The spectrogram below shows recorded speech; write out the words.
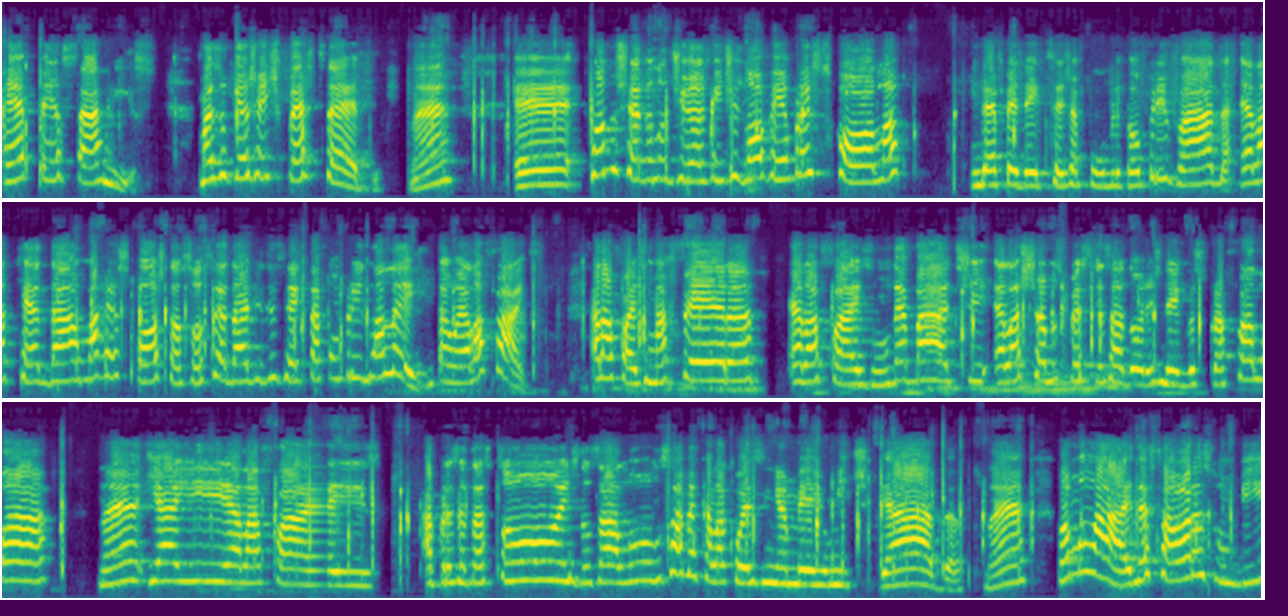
repensar nisso. Mas o que a gente percebe, né? É, quando chega no dia 20 de novembro, a escola, independente seja pública ou privada, ela quer dar uma resposta à sociedade e dizer que está cumprindo a lei. Então, ela faz. Ela faz uma feira, ela faz um debate, ela chama os pesquisadores negros para falar, né? E aí ela faz apresentações dos alunos, sabe aquela coisinha meio mitigada, né? Vamos lá, e nessa hora zumbi,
